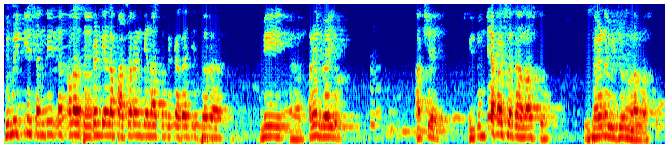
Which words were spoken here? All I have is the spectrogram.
तुम्ही ती संधी जर मला सेकंड इयरला पाचारण केला असतं तर कदाचित सर मी परेश भाई अक्षय मी तुमच्या पक्षात आलो असतो. सगळ्यांना विचारून आलो असतो.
